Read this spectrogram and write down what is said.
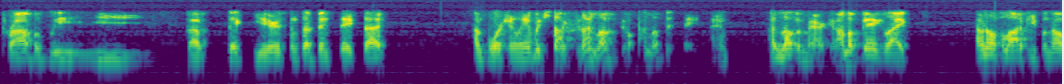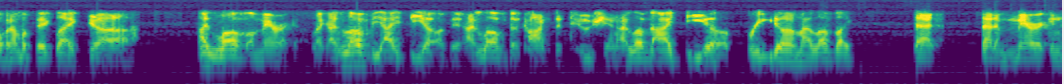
probably about six years since I've been stateside. Unfortunately, which sucks because I love I love the states, man. I love America. I'm a big like. I don't know if a lot of people know, but I'm a big like. uh I love America. Like I love the idea of it. I love the Constitution. I love the idea of freedom. I love like that that American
